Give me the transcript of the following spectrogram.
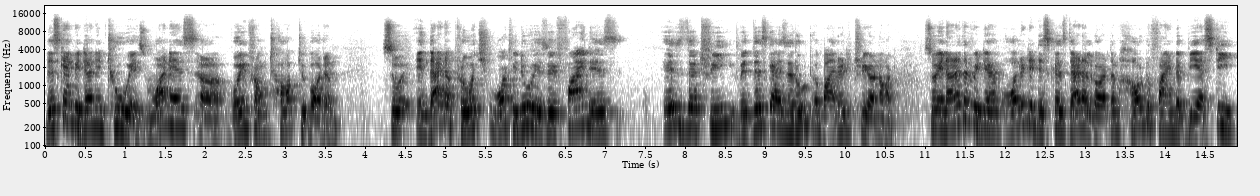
This can be done in two ways. One is uh, going from top to bottom. So in that approach what we do is we find is is the tree with this guy as a root a binary tree or not. So in another video I have already discussed that algorithm how to find a BST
